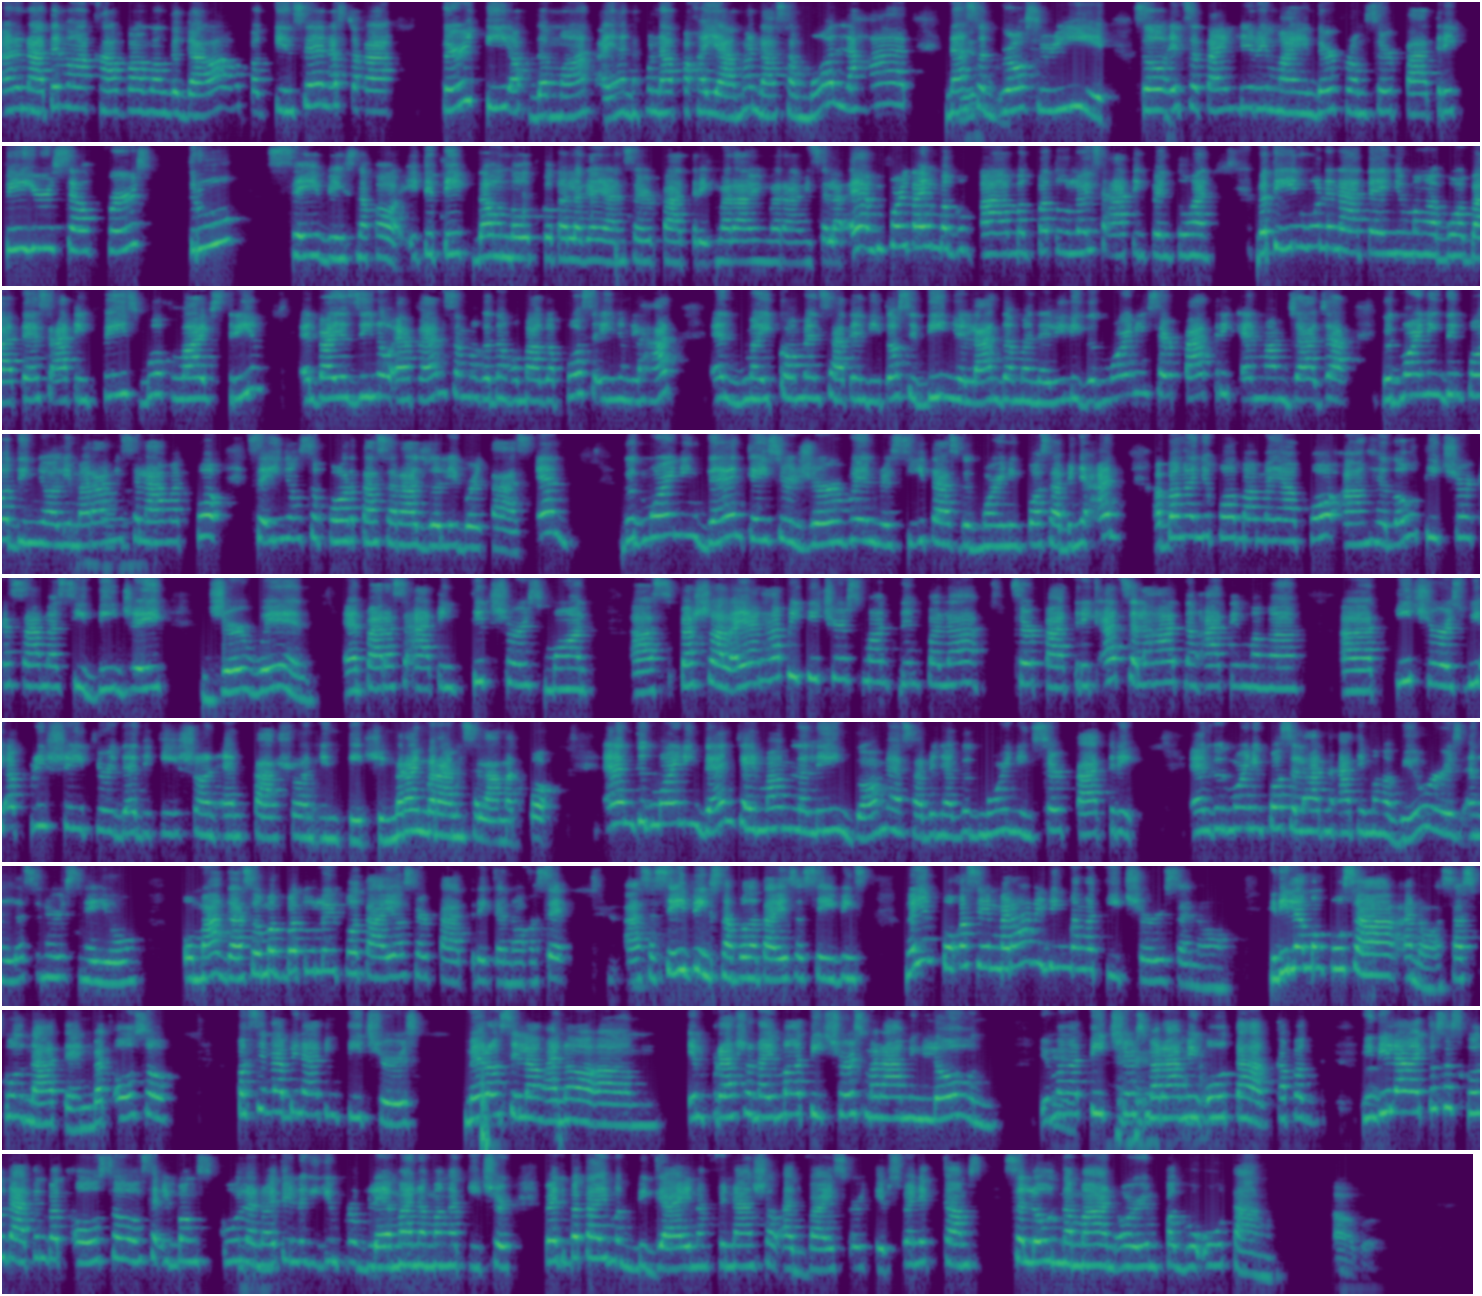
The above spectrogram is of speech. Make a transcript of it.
ano natin, mga kapwa manggagawa pag quincenas tsaka 30 of the month, ayan, ako napakayaman, nasa mall lahat, nasa grocery. So it's a timely reminder from Sir Patrick, pay yourself first through savings. Nako, iti-take down note ko talaga yan, Sir Patrick. Maraming maraming salamat. Eh, before tayo mag, uh, magpatuloy sa ating kwentuhan, batiin muna natin yung mga bumabate sa ating Facebook live stream and via Zeno FM. Sa magandang umaga po sa inyong lahat. And may comment sa atin dito si Dean Yolanda Manalili. Good morning, Sir Patrick and Ma'am Jaja. Good morning din po, Dean Yoli. Maraming salamat po sa inyong suporta sa Radyo Libertas. And Good morning din kay Sir Jerwin Resitas. Good morning po. Sabi niya, and abangan niyo po mamaya po ang Hello Teacher kasama si DJ Jerwin. And para sa ating Teachers Month uh, special, ayan, Happy Teachers Month din pala, Sir Patrick. At sa lahat ng ating mga uh, teachers, we appreciate your dedication and passion in teaching. Maraming maraming salamat po. And good morning din kay Ma'am Lalaine Gomez. Sabi niya, good morning, Sir Patrick. And good morning po sa lahat ng ating mga viewers and listeners ngayong umaga. So magbatuloy po tayo Sir Patrick ano kasi uh, sa savings na po na tayo sa savings. Ngayon po kasi marami ding mga teachers ano. Hindi lamang po sa ano sa school natin but also pag sinabi nating teachers, meron silang ano um impression na yung mga teachers maraming loan. Yung mga teachers maraming utang. Kapag hindi lang ito sa school natin but also sa ibang school ano ito yung nagiging problema ng mga teacher pwede ba tayo magbigay ng financial advice or tips when it comes sa loan naman or yung pag-uutang Abo.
